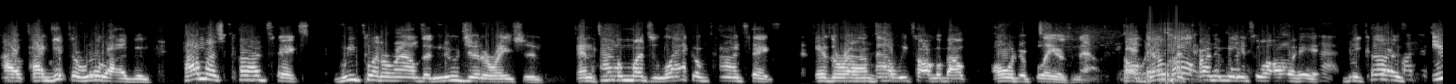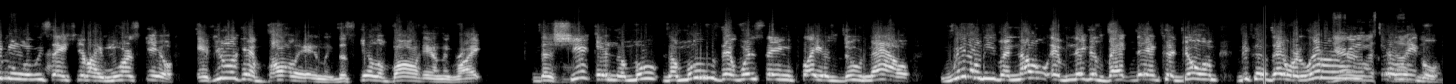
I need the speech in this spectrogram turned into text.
I, I get to realizing how much context we put around the new generation and how much lack of context is around how we talk about older players now. And Doug is turning me into an old head because even when we say shit like more skill, if you look at ball handling, the skill of ball handling, right? The shit in the move, the moves that we're seeing players do now, we don't even know if niggas back then could do them because they were literally illegal.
